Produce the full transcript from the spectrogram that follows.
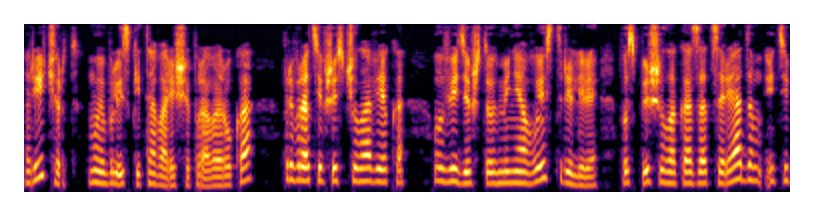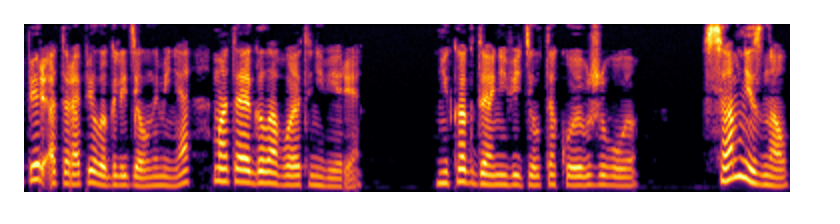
Ричард, мой близкий товарищ и правая рука, превратившись в человека, увидев, что в меня выстрелили, поспешил оказаться рядом и теперь оторопело глядел на меня, мотая головой от неверия. Никогда не видел такое вживую. «Сам не знал?»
